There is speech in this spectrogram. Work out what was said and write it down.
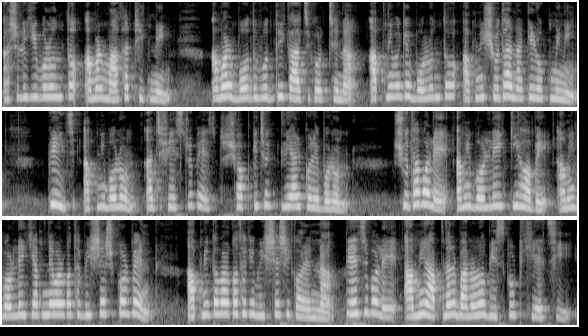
আসলে কি বলুন তো, আমার মাথা ঠিক নেই। আমার বোধ বুদ্ধি কাজ করছে না। আপনি আমাকে বলুন তো, আপনি সুধা নাকি রুক্মিণী? প্লিজ, আপনি বলুন, আজ ফেস টু ফেস সব কিছু ক্লিয়ার করে বলুন। সুধা বলে, আমি বললেই কি হবে? আমি বললেই কি আপনি আমার কথা বিশ্বাস করবেন? আপনি তো আমার কথাকে বিশ্বাসই করেন না। তেজ বলে, আমি আপনার বানানো বিস্কুট খেয়েছি।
